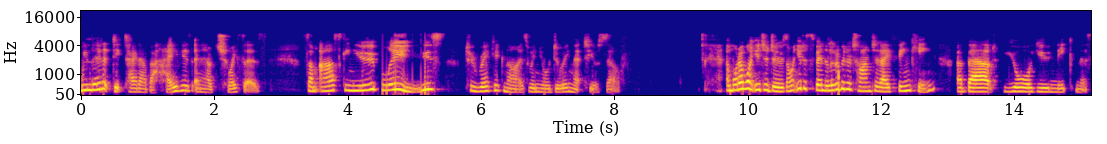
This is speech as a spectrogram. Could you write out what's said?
we let it dictate our behaviors and our choices. So I'm asking you please to recognize when you're doing that to yourself. And what I want you to do is I want you to spend a little bit of time today thinking about your uniqueness.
